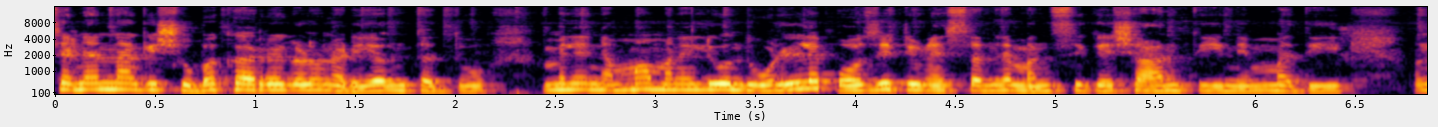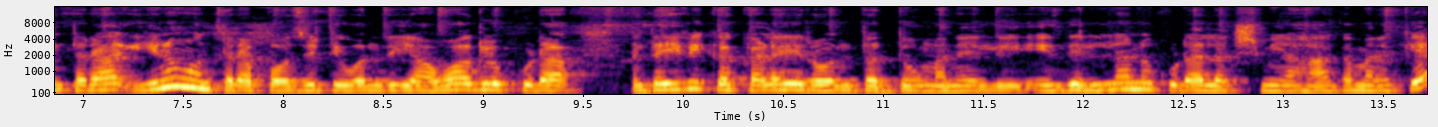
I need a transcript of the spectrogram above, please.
ಸಡನ್ನಾಗಿ ಶುಭ ಕಾರ್ಯಗಳು ನಡೆಯುವಂಥದ್ದು, ಆಮೇಲೆ ನಮ್ಮ ಮನೆಯಲ್ಲಿ ಒಂದು ಒಳ್ಳೆ ಪಾಸಿಟಿವ್ನೆಸ್ ಅಂದರೆ ಮನಸ್ಸಿಗೆ ಶಾಂತಿ, ನೆಮ್ಮದಿ, ಒಂಥರ, ಏನೋ ಒಂಥರ ಪಾಸಿಟಿವ್ ಅಂದರೆ ಯಾವಾಗಲೂ ಕೂಡ ದೈವಿಕ ಕಳೆ ಇರುವಂಥದ್ದು ಮನೆಯಲ್ಲಿ ಇದೆಲ್ಲನೂ ಕೂಡ ಲಕ್ಷ್ಮಿಯ ಆಗಮನಕ್ಕೆ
